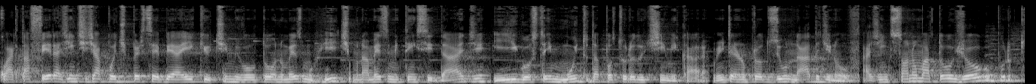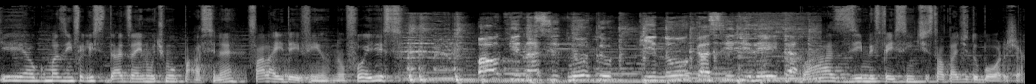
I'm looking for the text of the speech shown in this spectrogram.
Quarta-feira a gente já pôde perceber aí que o time voltou no mesmo ritmo, na mesma intensidade e gostei muito da postura do time, cara. O Inter não produziu nada de novo. A gente só não matou o jogo porque algumas infelicidades aí no último passe, né? Fala aí, Deivinho, não foi isso? Pau que nasce tudo, que nunca se direita. Quase me fez sentir saudade do Borja.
